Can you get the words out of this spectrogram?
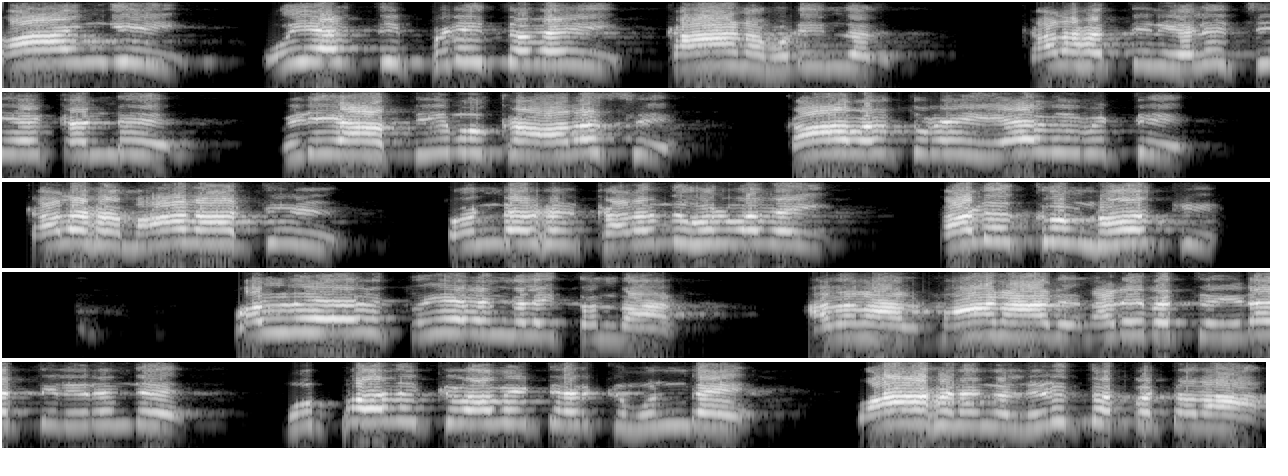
தாங்கி உயர்த்தி பிடித்ததை காண முடிந்தது. கழகத்தின் எழுச்சியை கண்டு விடியா திமுக அரசு காவல்துறையை ஏவி விட்டு கழக மாநாட்டில் தொண்டர்கள் கலந்து கொள்வதை தடுக்கும் நோக்கி பல்வேறு துயரங்களை தந்தார். அதனால் மாநாடு நடைபெற்ற இடத்தில் இருந்து முப்பது கிலோமீட்டருக்கு முன்பே வாகனங்கள் நிறுத்தப்பட்டதால்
